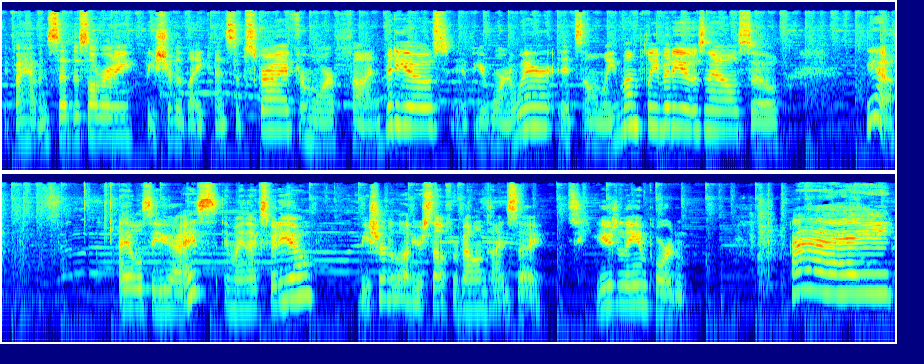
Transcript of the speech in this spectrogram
If I haven't said this already, be sure to like and subscribe for more fun videos. If you weren't aware, it's only monthly videos now, so yeah. I will see you guys in my next video. Be sure to love yourself for Valentine's Day. It's hugely important. Bye!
